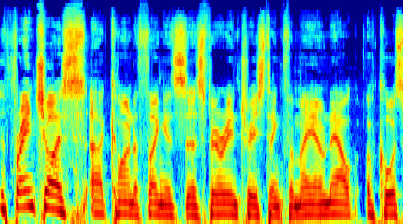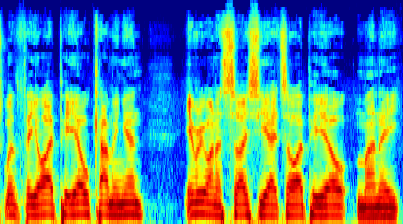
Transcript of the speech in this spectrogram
The franchise uh, kind of thing is, is very interesting for me. And now, of course, with the IPL coming in, everyone associates IPL money,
